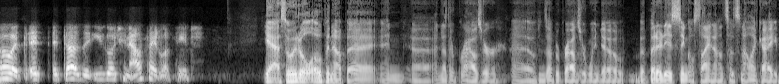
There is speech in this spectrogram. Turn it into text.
Oh, it it it does. It you go to an outside web page. Yeah, so it'll open up a and uh, another browser uh, opens up a browser window, but but it is single sign on, so it's not like I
